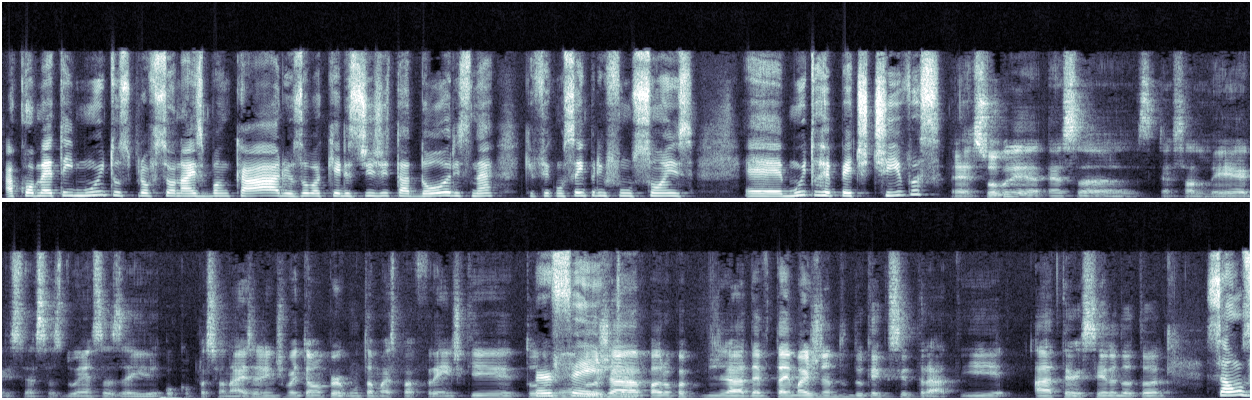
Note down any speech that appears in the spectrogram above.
acometem muitos profissionais bancários ou aqueles digitadores, né, que ficam sempre em funções é, muito repetitivas. É, sobre essas, essa LERS, essas doenças aí ocupacionais, a gente vai ter uma pergunta mais para frente que todo mundo Perfeito. já parou pra, já deve estar imaginando do que, que se trata. E a terceira, doutora? São os,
